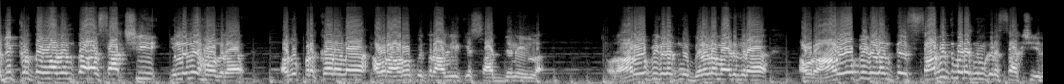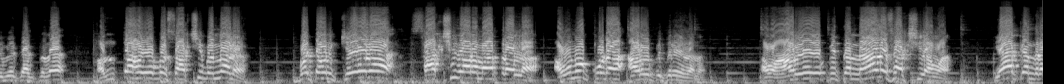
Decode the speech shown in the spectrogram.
ಅಧಿಕೃತವಾದಂತಹ ಸಾಕ್ಷಿ ಇಲ್ಲದೆ ಹೋದ್ರ ಅದು ಪ್ರಕರಣ ಅವರ ಆರೋಪಿತರಾಗ್ಲಿಕ್ಕೆ ಸಾಧ್ಯನೇ ಇಲ್ಲ. ಅವ್ರ ಆರೋಪಿಗಳ ನೀವು ಬೆರಳ ಮಾಡಿದ್ರ ಅವ್ರ ಆರೋಪಿಗಳಂತೆ ಸಾಬೀತು ಮಾಡಕ್ ನಿಮ್ ಕಡೆ ಸಾಕ್ಷಿ ಇರ್ಬೇಕಾಗ್ತದ. ಅಂತಹ ಒಬ್ಬ ಸಾಕ್ಷಿ ಬಂದಾನ. ಬಟ್ ಅವನು ಕೇವಲ ಸಾಕ್ಷಿದಾರ ಮಾತ್ರ ಅಲ್ಲ, ಅವನು ಕೂಡ ಆರೋಪಿತನೇ ಇದ್ದಾನ. ಅವ ಆರೋಪಿತನಾದ ಸಾಕ್ಷಿ ಅವ. ಯಾಕಂದ್ರ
